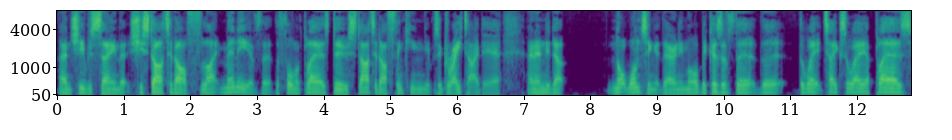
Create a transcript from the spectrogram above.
and she was saying that she started off like many of the, the former players do. Started off thinking it was a great idea, and ended up not wanting it there anymore because of the the, the way it takes away a player's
